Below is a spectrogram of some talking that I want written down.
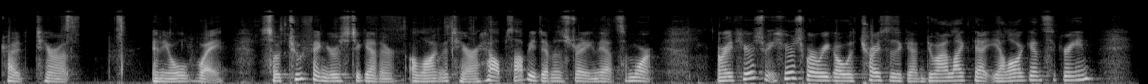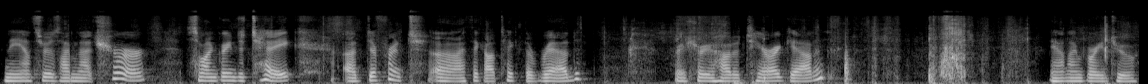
try to tear it any old way. So two fingers together along the tear helps. I'll be demonstrating that some more. All right, here's, here's where we go with choices again. Do I like that yellow against the green? And the answer is I'm not sure. So I'm going to take a different, uh, I think I'll take the red. I'm going to show you how to tear again. And I'm going to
